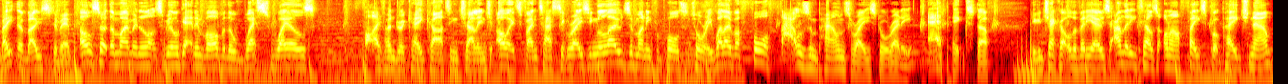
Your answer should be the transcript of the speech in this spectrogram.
Make the most of it. Also, at the moment, lots of people getting involved with the West Wales 500k karting challenge. Oh, it's fantastic, raising loads of money for Paul Sartori. Well over £4,000 raised already. Epic stuff. You can check out all the videos and the details on our Facebook page now.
